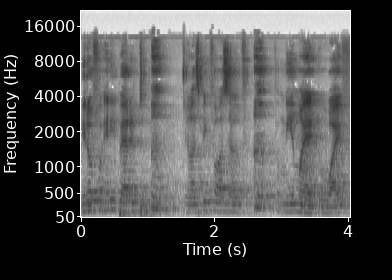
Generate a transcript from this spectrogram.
you know, for any parent, and I'll speak for ourselves, for me and my wife,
